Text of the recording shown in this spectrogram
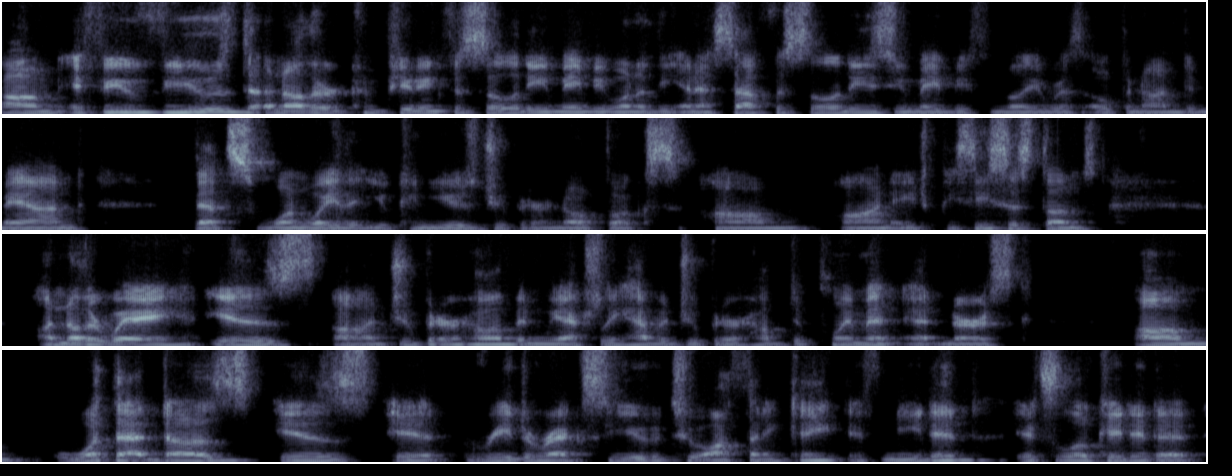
Um, if you've used another computing facility, maybe one of the NSF facilities, you may be familiar with Open On Demand. That's one way that you can use Jupyter notebooks um, on HPC systems. Another way is uh, Jupyter Hub, and we actually have a Jupyter Hub deployment at NERSC um, what that does is it redirects you to authenticate if needed. It's located at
